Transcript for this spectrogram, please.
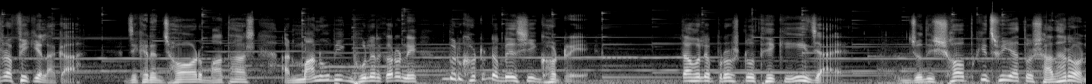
ট্রাফিক এলাকা, যেখানে ঝড়, বাতাস আর মানবিক ভুলের কারণে দুর্ঘটনা বেশি ঘটে। তাহলে প্রশ্ন থেকেই যায়, যদি সব কিছুই এত সাধারণ,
